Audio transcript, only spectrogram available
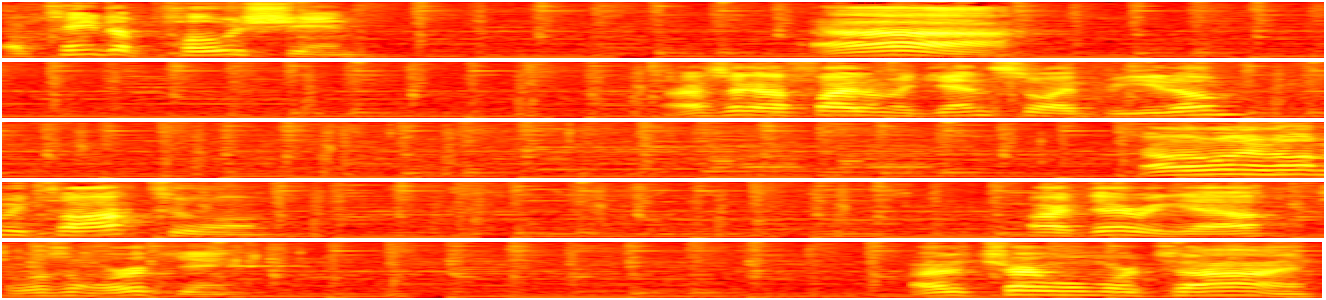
Obtained a potion. Ah. I guess I gotta fight him again so I beat him. No, they won't even let me talk to him. Alright, there we go. It wasn't working. I had to try one more time.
